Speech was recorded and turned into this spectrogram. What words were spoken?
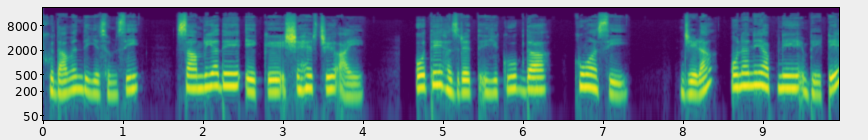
ਖੁਦਾਵੰਦ ਯਿਸੂ ਮਸੀਹ ਸਾਮਰੀਆ ਦੇ ਇੱਕ ਸ਼ਹਿਰ 'ਚ ਆਏ। ਉਥੇ ਹਜ਼ਰਤ ਯਕੂਬ ਦਾ ਖੂਆ ਸੀ, ਜਿਹੜਾ ਉਹਨਾਂ ਨੇ ਆਪਣੇ ਬੇਟੇ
